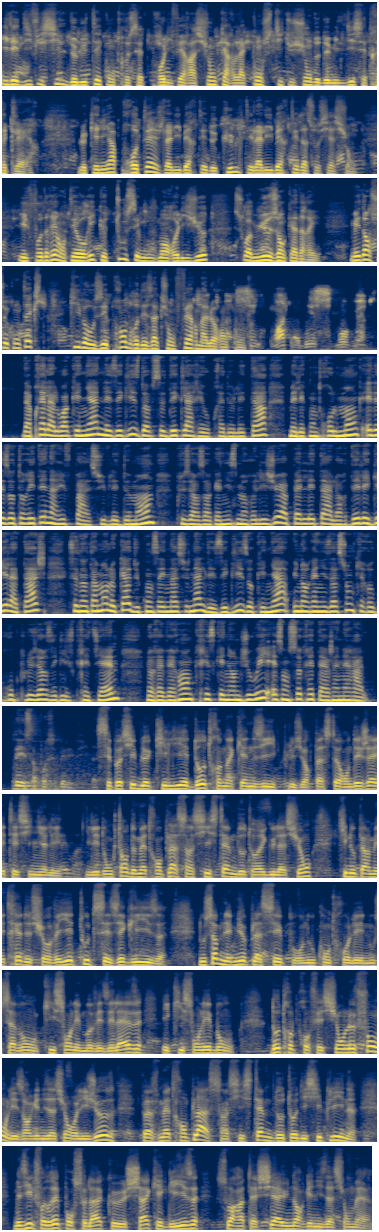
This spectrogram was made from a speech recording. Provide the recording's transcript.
Il est difficile de lutter contre cette prolifération car la Constitution de 2010 est très claire. Le Kenya protège la liberté de culte et la liberté d'association. Il faudrait en théorie que tous ces mouvements religieux soient mieux encadrés. Mais dans ce contexte, qui va oser prendre des actions fermes à leur encontre? D'après la loi kenyane, les églises doivent se déclarer auprès de l'État, mais les contrôles manquent et les autorités n'arrivent pas à suivre les demandes. Plusieurs organismes religieux appellent l'État à leur déléguer la tâche. C'est notamment le cas du Conseil national des églises au Kenya, une organisation qui regroupe plusieurs églises chrétiennes. Le révérend Chris Kenyan Djoui est son secrétaire général. C'est possible qu'il y ait d'autres Mackenzie. Plusieurs pasteurs ont déjà été signalés. Il est donc temps de mettre en place un système d'autorégulation qui nous permettrait de surveiller toutes ces églises. Nous sommes les mieux placés pour nous contrôler. Nous savons qui sont les mauvais élèves et qui sont les bons. D'autres professions le font. Les organisations religieuses peuvent mettre en place un système d'autodiscipline. Mais il faudrait pour cela que chaque église soit rattachée à une organisation mère.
